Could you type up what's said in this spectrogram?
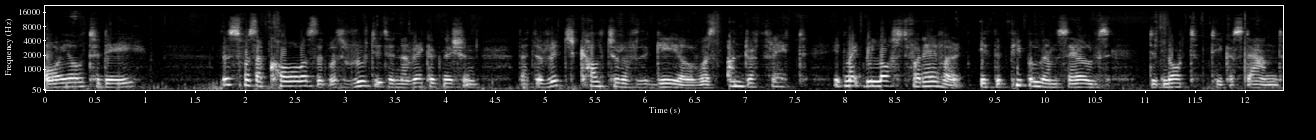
oil today, this was a cause that was rooted in a recognition that the rich culture of the Gael was under threat. It might be lost forever if the people themselves did not take a stand.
